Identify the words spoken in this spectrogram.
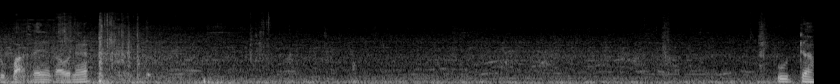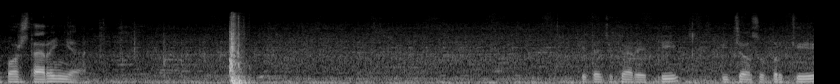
lupa saya tahunnya. Udah power steering ya kita juga ready. Hijau super G.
